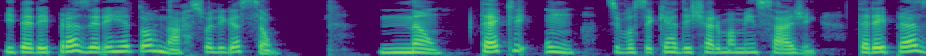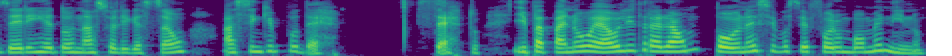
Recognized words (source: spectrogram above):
e terei prazer em retornar sua ligação. Não. Tecle 1 se você quer deixar uma mensagem. Terei prazer em retornar sua ligação assim que puder. Certo. E Papai Noel lhe trará um pônei se você for um bom menino.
